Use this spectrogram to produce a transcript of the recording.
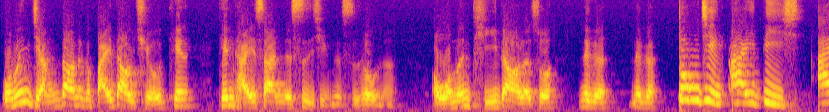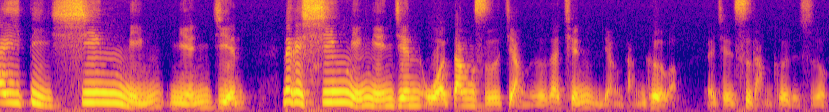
我们讲到那个白道求天天台山的事情的时候呢，我们提到了说。那个那个东晋哀帝哀帝兴宁年间，那个兴宁年间，我当时讲的时候，在前两堂课吧，呃，前四堂课的时候，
